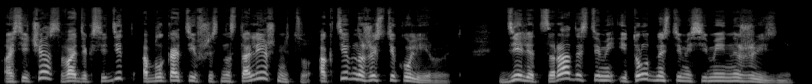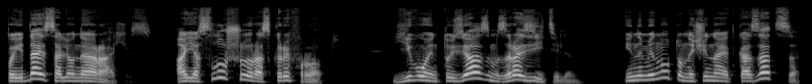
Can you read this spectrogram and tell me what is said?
А сейчас Вадик сидит, облокотившись на столешницу, активно жестикулирует, делится радостями и трудностями семейной жизни, поедая соленый арахис а я слушаю, раскрыв рот. Его энтузиазм заразителен, и на минуту начинает казаться,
